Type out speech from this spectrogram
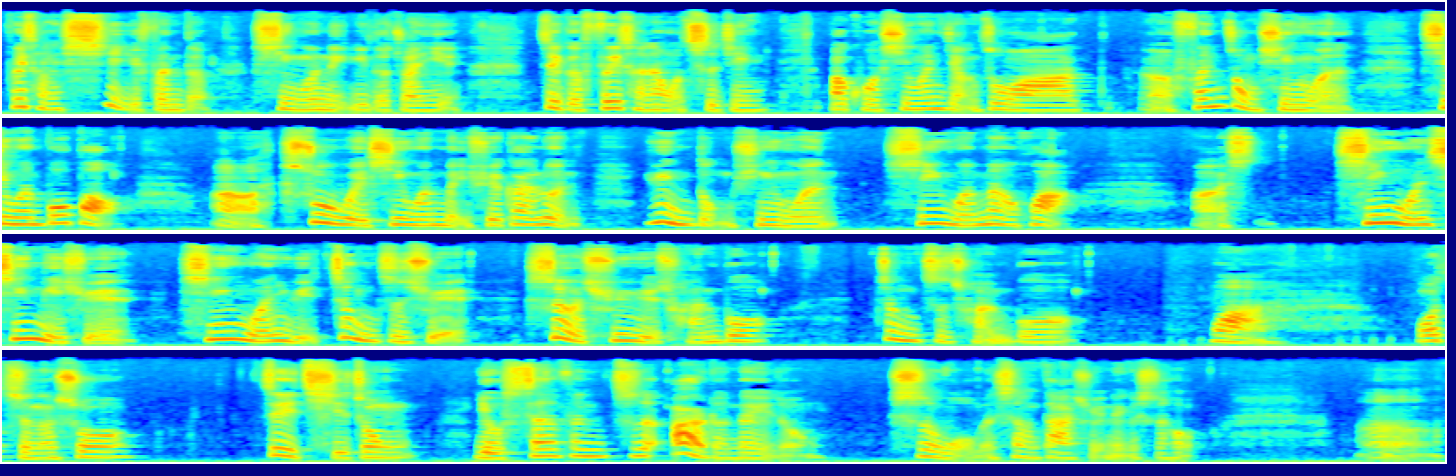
非常细分的新闻领域的专业，这个非常让我吃惊。包括新闻讲座啊，呃，分众新闻、新闻播报啊，数位新闻美学概论、运动新闻、新闻漫画啊，新闻心理学、新闻与政治学、社区与传播、政治传播。哇，我只能说，这其中有三分之二的内容是我们上大学那个时候，嗯，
